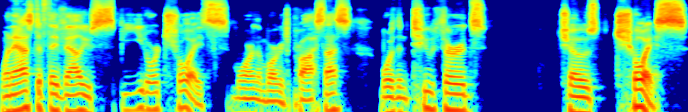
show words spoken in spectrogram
When asked if they value speed or choice more in the mortgage process, more than two thirds chose choice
